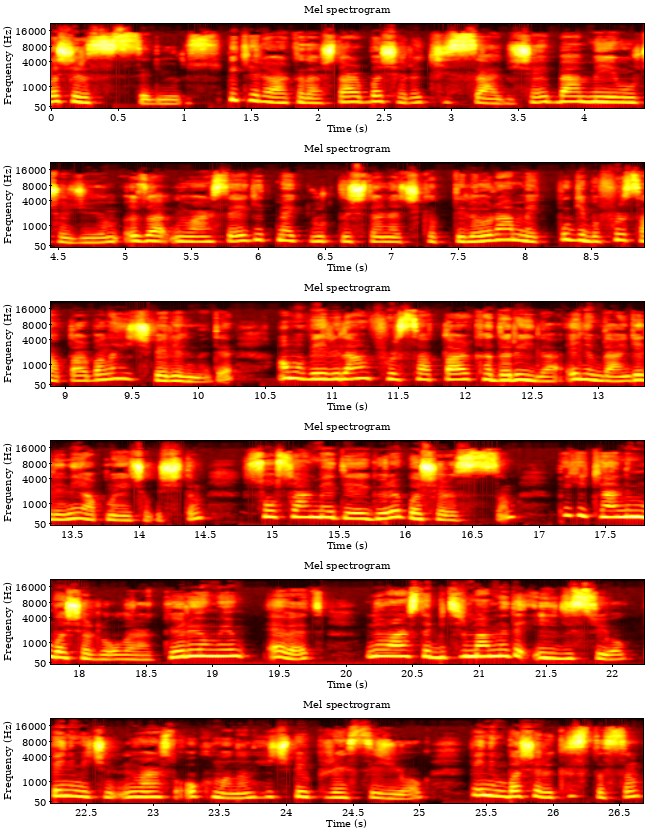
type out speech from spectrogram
başarısız hissediyoruz. Bir kere arkadaşlar başarı kişisel bir şey. Ben memur çocuğuyum. Özel üniversiteye gitmek, yurt dışlarına çıkıp dil öğrenmek bu gibi fırsatlar bana hiç verilmedi. Ama verilen fırsatlar kadarıyla elimden geleni yapmaya çalıştım. Sosyal medyaya göre başarısızım. Peki kendimi başarılı olarak görüyor muyum? Evet. Üniversite bitirmemle de ilgisi yok. Benim için üniversite okumanın hiçbir prestiji yok. Benim başarı kıstasım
